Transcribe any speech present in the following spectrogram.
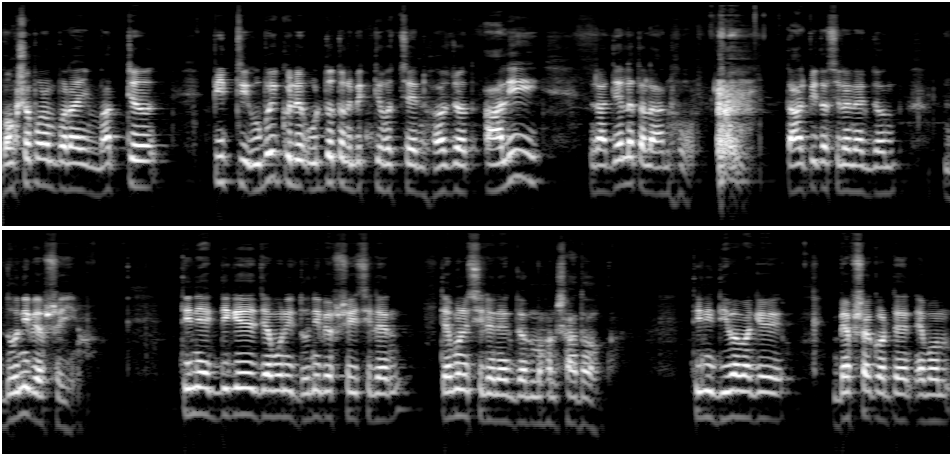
বংশ পরম্পরায় মাতৃ পিতৃ উভয় কুলের ঊর্ধ্বতন ব্যক্তি হচ্ছেন হজরত আলী রাদিয়াল্লাহ তাআলা আনহু। তার পিতা ছিলেন একজন ধনী ব্যবসায়ী। তিনি একদিকে যেমনই ধনী ব্যবসায়ী ছিলেন, তেমনই ছিলেন একজন মহান সাধক। তিনি দিবাভাগে ব্যবসা করতেন এবং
